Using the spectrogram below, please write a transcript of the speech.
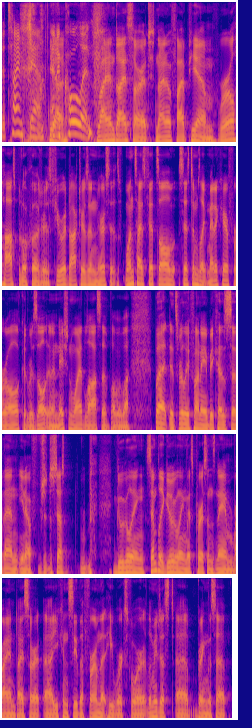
the timestamp, and Yeah. a colon. Ryan Dysart, 9:05 p.m. Rural hospital closures, fewer doctors and nurses. One size fits all systems like Medicare for all could result in a nationwide loss of blah blah blah. But it's really funny because so then you know j- just googling simply googling this person's name, Ryan Dysart, uh, you can see the firm that he works for. Let me just uh, bring this up.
